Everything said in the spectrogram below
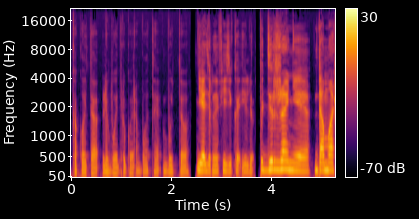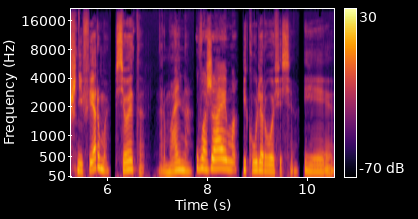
какой-то любой другой работы, будь то ядерная физика или поддержание домашней фермы. Все это нормально. Уважаемо. И кулер в офисе, и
